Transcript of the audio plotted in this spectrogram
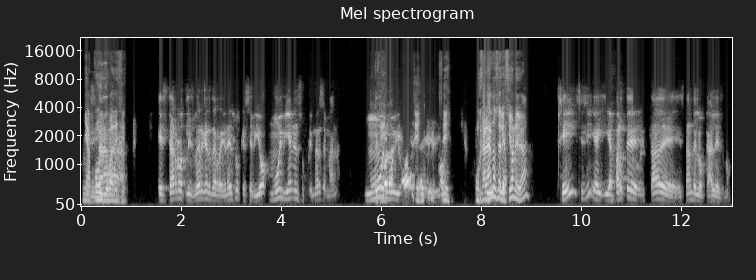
Mi apoyo va a decir. Está Rotlisberger de regreso, que se vio muy bien en su primera semana. Muy, muy bien. Sí, sí. Ojalá no se lesione, ¿verdad? Sí, sí, sí. Y, aparte está de, están de locales, ¿no?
